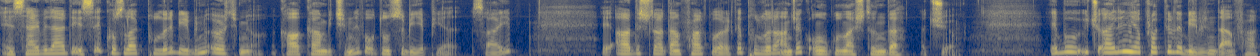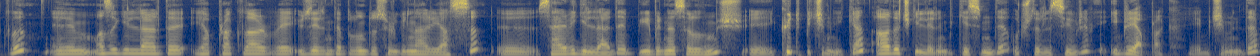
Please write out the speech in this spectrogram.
E, servilerde ise kozalak pulları birbirini örtmüyor. Kalkan biçimli ve odunsu bir yapıya sahip. E, ardışlardan farklı olarak da pulları ancak olgunlaştığında açıyor. E, bu üç ailenin yaprakları da birbirinden farklı. E, mazıgillerde yapraklar ve üzerinde bulunduğu sürgünler yassı, e, servigillerde birbirine sarılmış e, küt biçimliyken ardıçgillerin bir kesimde uçları sivri ve ibre yaprak e, biçiminde.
